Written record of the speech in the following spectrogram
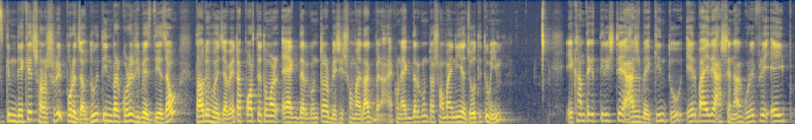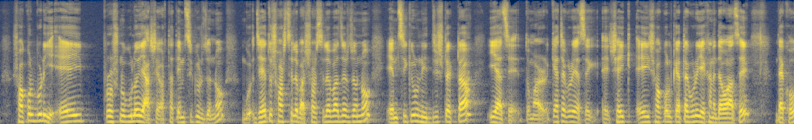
স্ক্রিন দেখে সরাসরি পড়ে যাও, দুই, তিনবার করে রিভাইজ দিয়ে যাও, তাহলে হয়ে যাবে। এটা পড়তে তোমার এক, দেড় ঘণ্টার বেশি সময় লাগবে না। এখন এক, দেড় ঘণ্টা সময় নিয়ে যদি তুমি এখান থেকে তিরিশটে আসবে, কিন্তু এর বাইরে আসে না, ঘুরে ফিরে এই সকল বড়ি, এই প্রশ্নগুলোই আসে, অর্থাৎ এমসিকিউর জন্য। যেহেতু শর্ট সিলেবাস শর্ট সিলেবাসের জন্য এমসিকিউর নির্দিষ্ট একটা ই আছে, তোমার ক্যাটাগরি আছে, সেই, এই সকল ক্যাটাগরি এখানে দেওয়া আছে। দেখো,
